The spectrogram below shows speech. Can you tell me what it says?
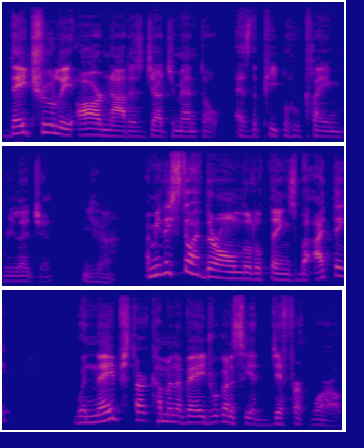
they truly are not as judgmental as the people who claim religion. Yeah. I mean, they still have their own little things, but I think when they start coming of age, we're going to see a different world.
